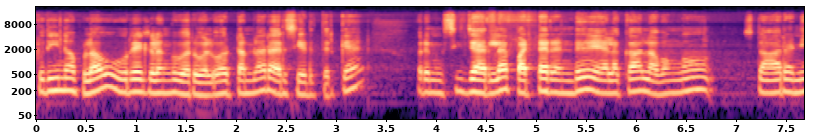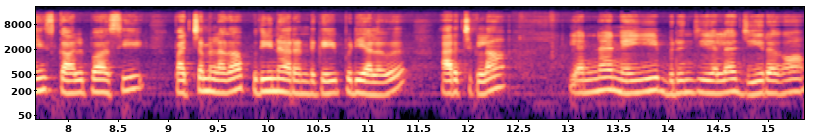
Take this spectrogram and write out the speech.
புதினா புலாவ் உருளைக்கிழங்கு வறுவல். ஒரு டம்ளர் அரிசி எடுத்திருக்கேன். ஒரு மிக்ஸி ஜாரில் பட்டை ரெண்டு ஏலக்காய் லவங்கம் ஸ்டார் அனீஸ் கல்பாசி பச்சை மிளகாய் புதினா ரெண்டு கைப்பிடி அளவு அரைச்சிக்கலாம். எண்ணெய் நெய் பிரிஞ்சி இலை ஜீரகம்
